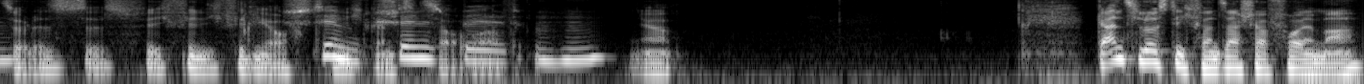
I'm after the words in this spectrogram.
So, das, das finde ich, finde ich, auch Mhm. Stimmt, ich ganz schönes zauberhaft. Bild. Mhm. Ja. Ganz lustig von Sascha Vollmer.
